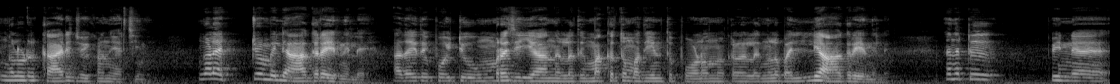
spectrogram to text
നിങ്ങളോടൊരു കാര്യം ചോദിക്കണമെന്ന് വിചാരിച്ചിനി. നിങ്ങളെ ഏറ്റവും വലിയ ആഗ്രഹമായിരുന്നില്ലേ? അതായത് പോയിട്ട് ഉമ്ര ചെയ്യുക എന്നുള്ളത് മക്കത്തും മദീനത്ത് പോകണം എന്നൊക്കെ ഉള്ളത് നിങ്ങൾ വലിയ ആഗ്രഹമായിരുന്നില്ലേ? എന്നിട്ട് പിന്നെ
